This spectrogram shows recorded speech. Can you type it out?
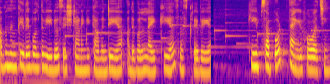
അപ്പോൾ നിങ്ങൾക്ക് ഇതേപോലത്തെ വീഡിയോസ് ഇഷ്ടമാണെങ്കിൽ കമന്റ് ചെയ്യുക അതേപോലെ ലൈക്ക് ചെയ്യുക സബ്സ്ക്രൈബ് ചെയ്യുക. Keep support thank for watching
